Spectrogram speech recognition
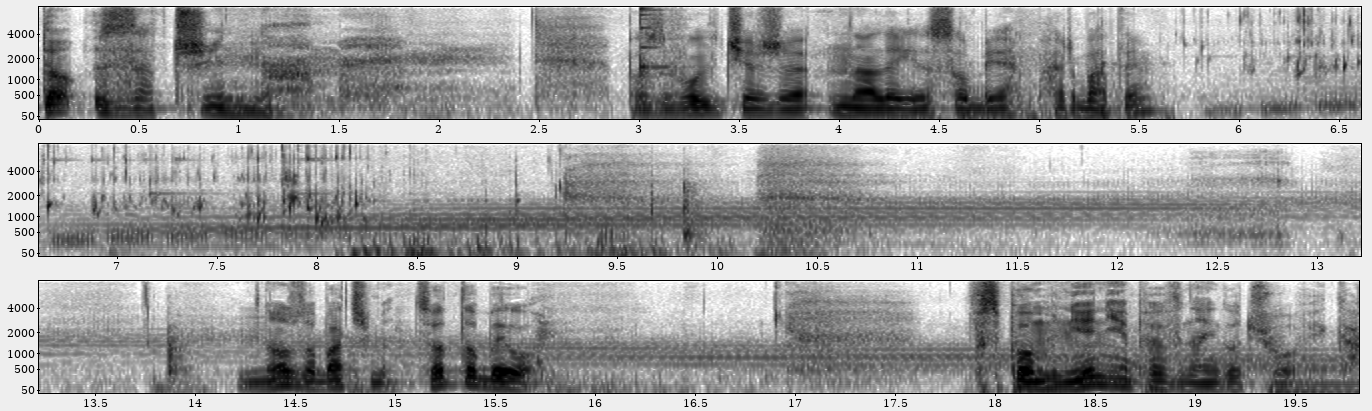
to zaczynamy. Pozwólcie, że naleję sobie herbaty. No, zobaczmy, co to było. Wspomnienie pewnego człowieka.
